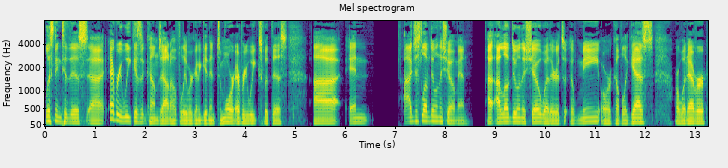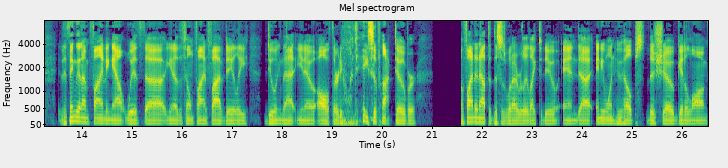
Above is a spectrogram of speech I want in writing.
listening to this uh, every week as it comes out. Hopefully, we're going to get into more every weeks with this, uh, and I just love doing the show, man. I, I love doing the show, whether it's uh, me or a couple of guests or whatever. The thing that I'm finding out with you know the Film Find Five Daily, doing that, you know, all 31 days of October I'm finding out that this is what I really like to do, and uh, anyone who helps this show get along,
